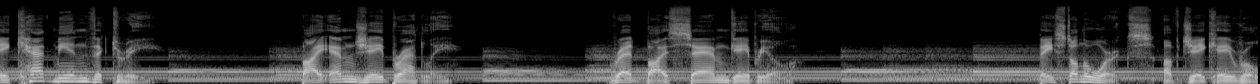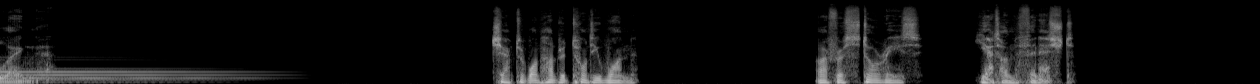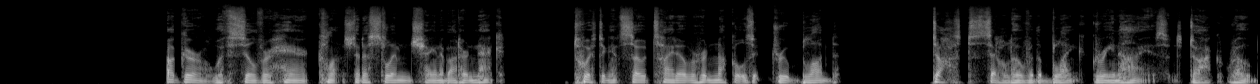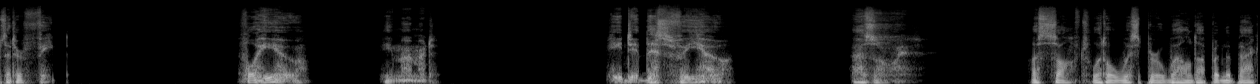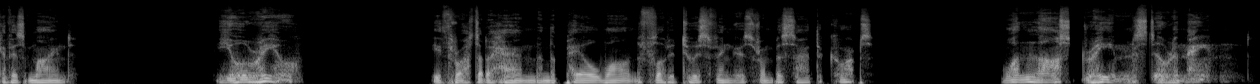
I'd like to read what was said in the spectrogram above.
A Cadmean Victory by M.J. Bradley. Read by Sam Gabriel. Based on the works of J.K. Rowling. Chapter 121 Are for stories yet unfinished. A girl with silver hair clutched at a slim chain about her neck, twisting it so tight over her knuckles it drew blood. Dust settled over the blank green eyes and dark robes at her feet. For you, he murmured. He did this for you. As always. A soft little whisper welled up in the back of his mind. You're real. He thrust out a hand, and the pale wand floated to his fingers from beside the corpse. One last dream still remained.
